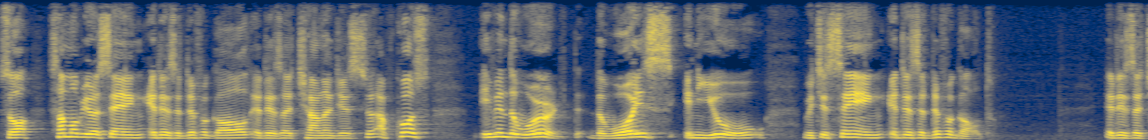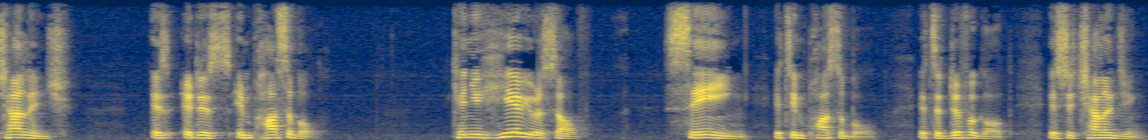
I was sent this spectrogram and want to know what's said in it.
So some of you are saying it is a difficult, it is a challenge. So of course, even the word, the voice in you, which is saying it is a difficult, it is a challenge, is it is impossible. Can you hear yourself saying it's impossible, it's a difficult, it's a challenging?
